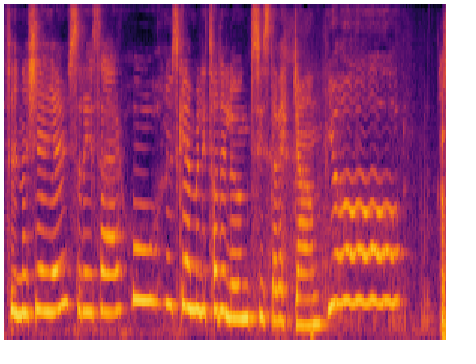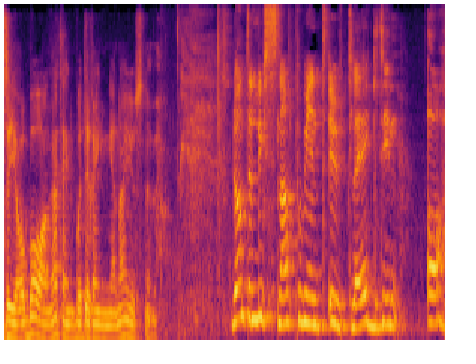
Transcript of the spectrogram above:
fina tjejer så det är så här, oh, nu ska Emily ta det lugnt sista veckan. Ja! Alltså jag har bara tänkt på drängarna just nu. Du har inte lyssnat på mitt utlägg din... Åh.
